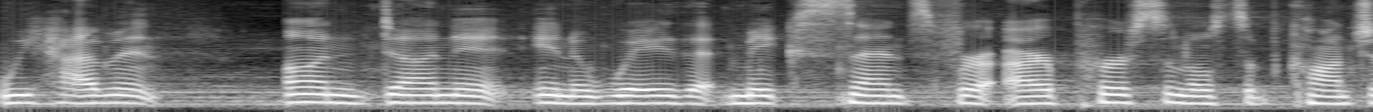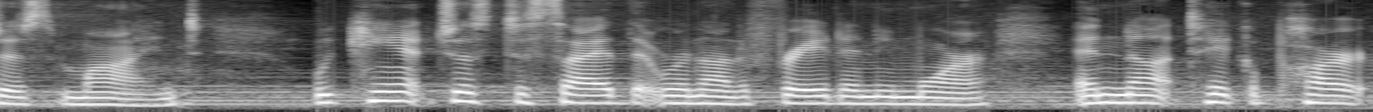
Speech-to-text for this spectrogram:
we haven't undone it in a way that makes sense for our personal subconscious mind. We can't just decide that we're not afraid anymore and not take apart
